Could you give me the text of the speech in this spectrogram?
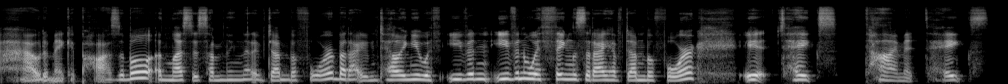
how to make it possible unless it's something that I've done before but I'm telling you with even even with things that I have done before it takes time it takes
